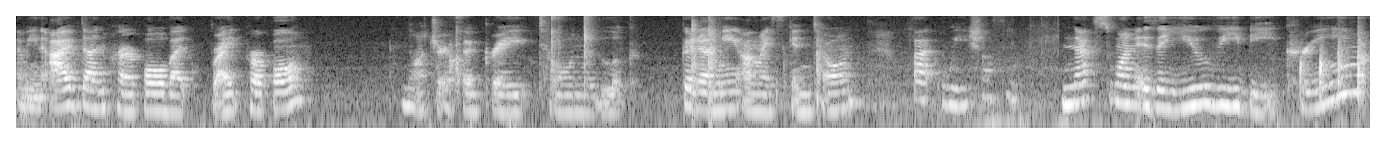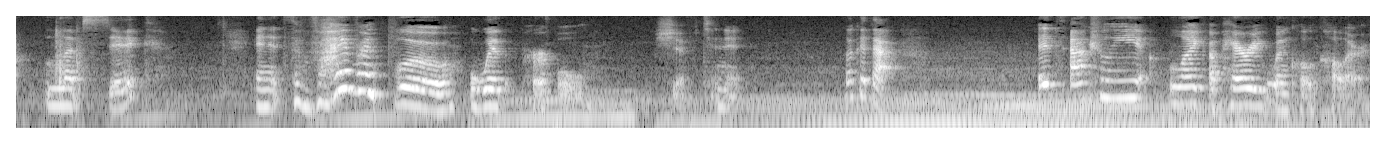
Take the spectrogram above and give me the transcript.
I mean, I've done purple, but bright purple. Not sure if the gray tone would look good on me on my skin tone, but we shall see. Next one is a UVB cream lipstick and it's a vibrant blue with purple shift in it. Look at that. It's actually like a periwinkle color.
